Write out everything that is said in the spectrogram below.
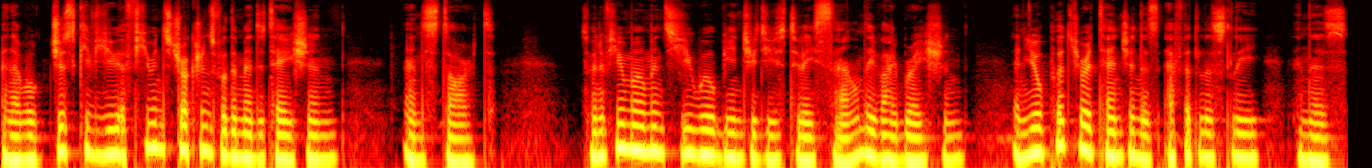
And I will just give you a few instructions for the meditation and start. So, in a few moments, you will be introduced to a sound, a vibration, and you'll put your attention as effortlessly and as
